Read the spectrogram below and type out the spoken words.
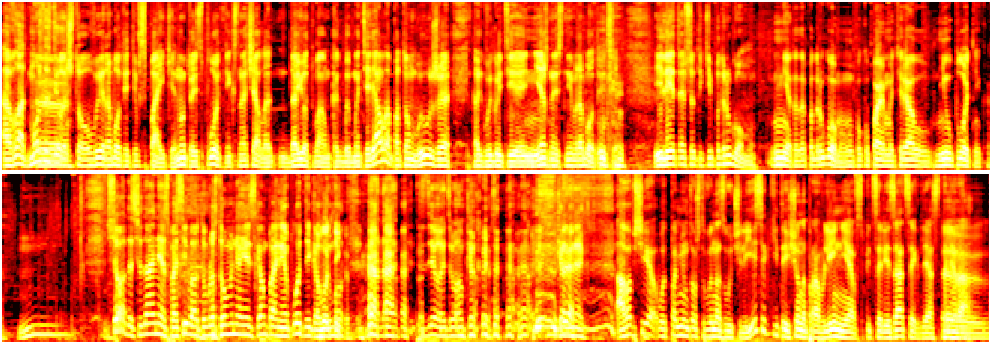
А, Влад, можно э. сделать, что вы работаете в спайке? Ну, то есть плотник сначала дает вам как бы материал, а потом вы уже, как вы говорите, нежно с ним работаете. Или это все-таки по-другому? Нет, это по-другому. Мы покупаем материал не у плотника. Все, до свидания, спасибо. А то просто у меня есть компания плотников. Плотников. Да, сделать вам какой-то коннект. А вообще, вот помимо того, что вы назвучили, есть какие-то еще направления в специализациях для столяра? Э,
